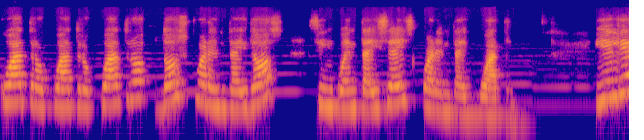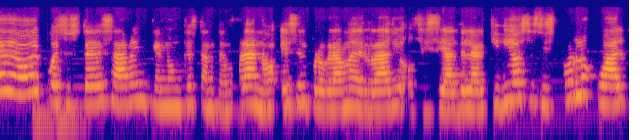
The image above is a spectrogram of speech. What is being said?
444-242-5644. Y el día de hoy, pues ustedes saben que nunca es tan temprano, es el programa de radio oficial de la arquidiócesis, por lo cual,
